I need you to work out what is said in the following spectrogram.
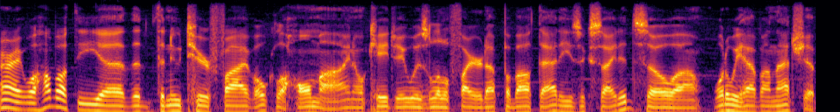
All right. Well, how about the uh, the the new Tier Five Oklahoma? I know KJ was a little fired up about that. He's excited. So, uh, what do we have on that ship?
